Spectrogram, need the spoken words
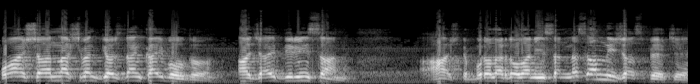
O an Şah-ı Nakşibend gözden kayboldu. Acayip bir insan. Aha işte buralarda olan insan nasıl anlayacağız peki?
